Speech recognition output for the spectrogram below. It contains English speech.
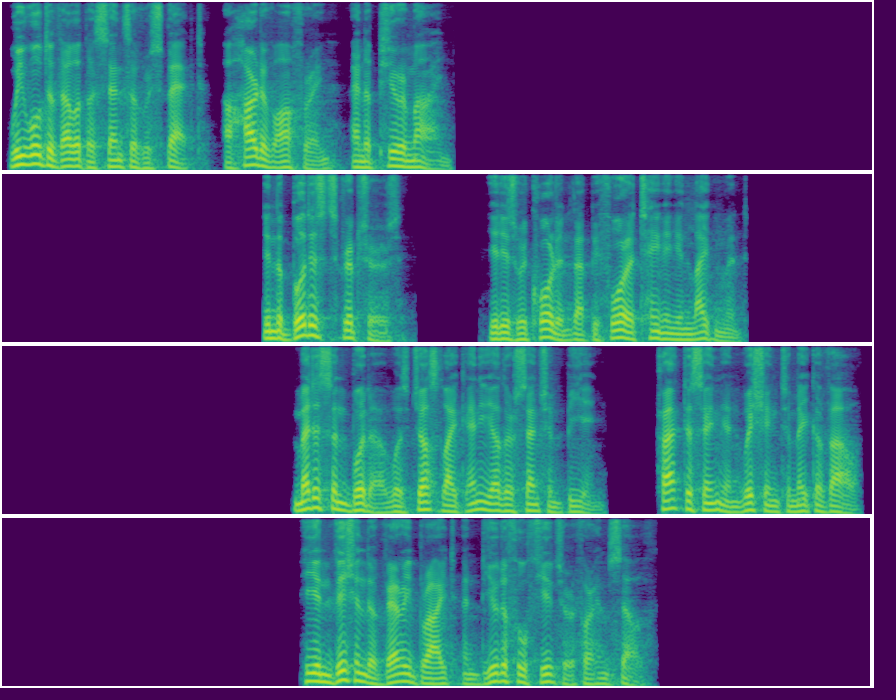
We will develop a sense of respect, a heart of offering, and a pure mind. In the Buddhist scriptures, it is recorded that before attaining enlightenment, Medicine Buddha was just like any other sentient being, practicing and wishing to make a vow. He envisioned a very bright and beautiful future for himself.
